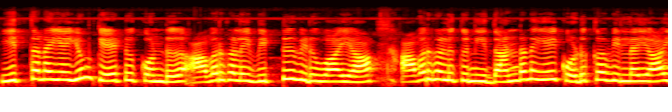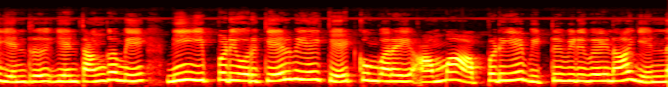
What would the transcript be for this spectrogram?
இத்தனையையும் கேட்டுக்கொண்டு அவர்களை விட்டு விடுவாயா அவர்களுக்கு நீ தண்டனையை கொடுக்கவில்லை இல்லையா என்று என் தங்கமே நீ இப்படி ஒரு கேள்வியை கேட்கும் வரை அம்மா அப்படியே விட்டுவிடுவேனா என்ன?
